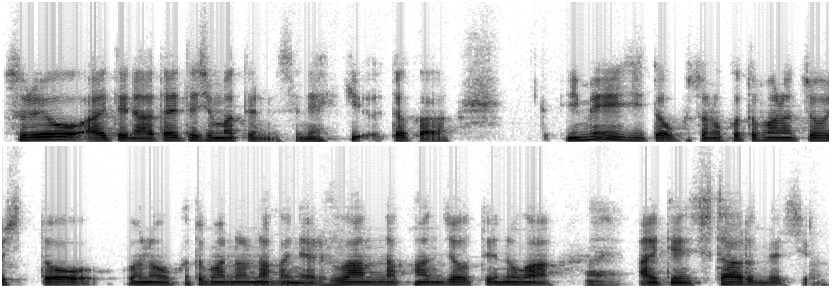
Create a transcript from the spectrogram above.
それを相手に与えてしまってるんですね。きだから、イメージとその言葉の調子と、この言葉の中にある不安な感情っていうのがはい。相手に伝わるんですよ。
